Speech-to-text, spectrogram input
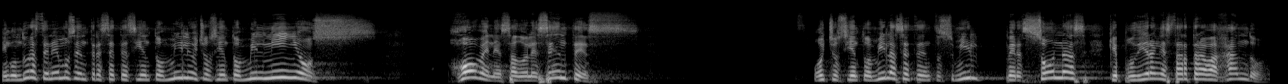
En Honduras tenemos entre 700 mil y 800 mil niños jóvenes, adolescentes, 800 mil a 700 mil personas que pudieran estar trabajando.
